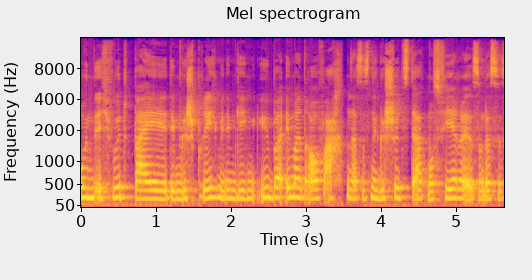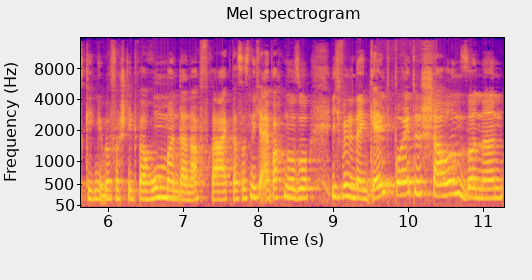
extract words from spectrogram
Und ich würde bei dem Gespräch mit dem Gegenüber immer darauf achten, dass es eine geschützte Atmosphäre ist und dass das Gegenüber versteht, warum man danach fragt. Dass es nicht einfach nur so, ich will in dein Geldbeutel schauen, sondern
